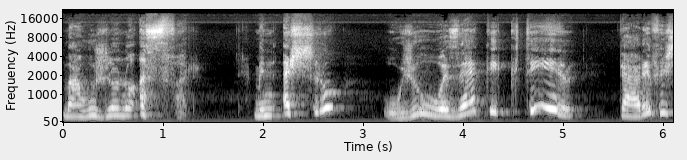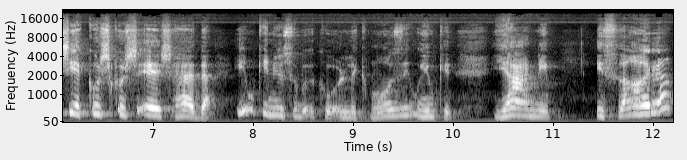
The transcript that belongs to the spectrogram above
معوج لونه أصفر. من قشره وجوا زاكي كتير. تعرفش يا كشكش إيش هذا؟ يمكن يسبقك ويقول لك موزي ويمكن يعني إثارة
